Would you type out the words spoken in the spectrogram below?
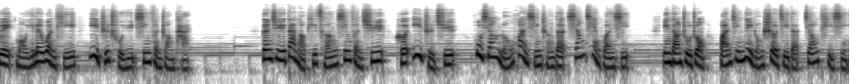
对某一类问题一直处于兴奋状态。根据大脑皮层兴奋区和抑制区互相轮换形成的镶嵌关系，应当注重环境内容设计的交替性。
